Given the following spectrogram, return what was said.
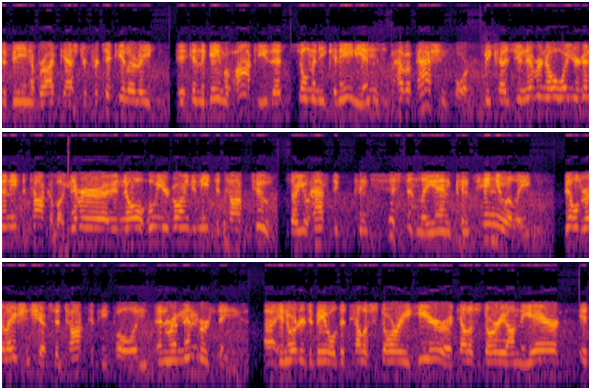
to being a broadcaster, particularly in the game of hockey that so many Canadians have a passion for because you never know what you're going to need to talk about. You never uh, know who you're going to need to talk to. So you have to consistently and continually build relationships and talk to people and, and remember things uh, in order to be able to tell a story here or tell a story on the air. It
